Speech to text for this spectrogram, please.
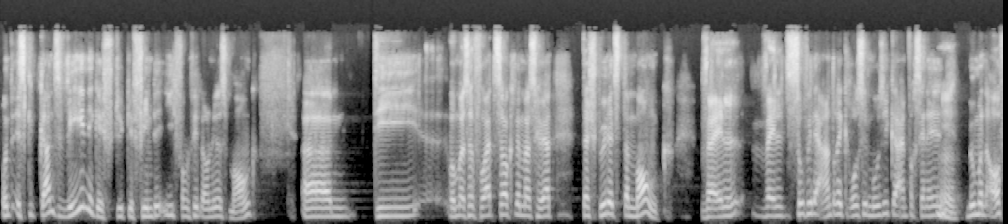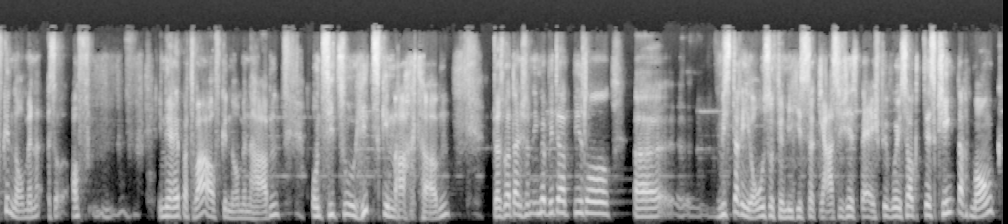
Und es gibt ganz wenige Stücke, finde ich, von Thelonious Monk, ähm, die, wo man sofort sagt, wenn man es hört, da spielt jetzt der Monk weil, weil so viele andere große Musiker einfach seine mhm. Nummern aufgenommen, also auf, in ihr Repertoire aufgenommen haben und sie zu Hits gemacht haben, dass man dann schon immer wieder ein bisschen äh, Mysterioso für mich ist so ein klassisches Beispiel, wo ich sage, das klingt nach Monk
